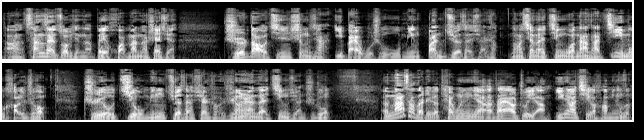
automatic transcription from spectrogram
啊。参赛作品呢被缓慢的筛选。直到仅剩下一百五十五名半决赛选手。那么现在经过 NASA 进一步考虑之后，只有九名决赛选手仍然在竞选之中。呃，NASA 的这个太空硬件啊，大家要注意啊，一定要起个好名字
